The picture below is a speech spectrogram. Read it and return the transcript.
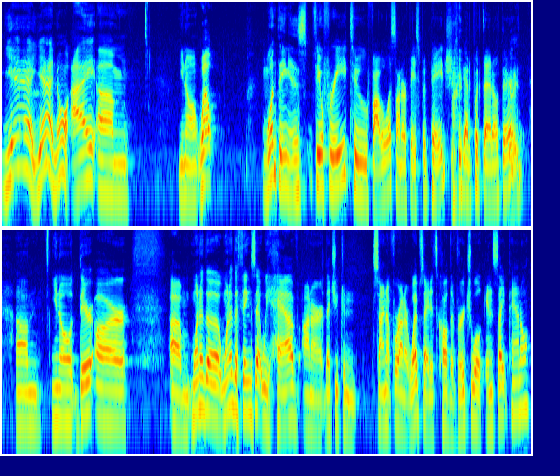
Yeah, yeah, no, I, um, you know, well, one thing is feel free to follow us on our Facebook page. We got to put that out there. right? Um, you know, there are um, one of the one of the things that we have on our that you can sign up for on our website. It's called the Virtual Insight Panel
